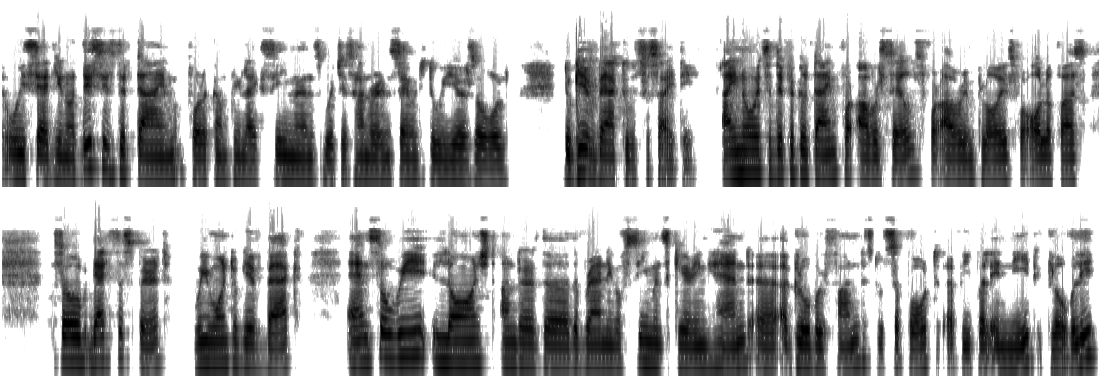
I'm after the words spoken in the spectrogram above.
we said, you know, this is the time for a company like Siemens, which is 172 years old, to give back to society. I know it's a difficult time for ourselves, for our employees, for all of us. So that's the spirit. We want to give back. And so we launched under the, the branding of Siemens Caring Hand uh, a global fund to support uh, people in need globally.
